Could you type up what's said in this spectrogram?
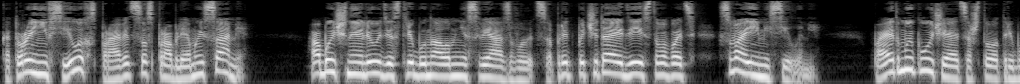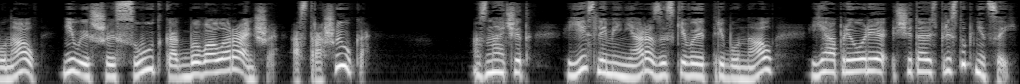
которые не в силах справиться с проблемой сами. Обычные люди с трибуналом не связываются, предпочитая действовать своими силами. Поэтому и получается, что трибунал — не высший суд, как бывало раньше, а страшилка. Значит, если меня разыскивает трибунал, я априори считаюсь преступницей?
